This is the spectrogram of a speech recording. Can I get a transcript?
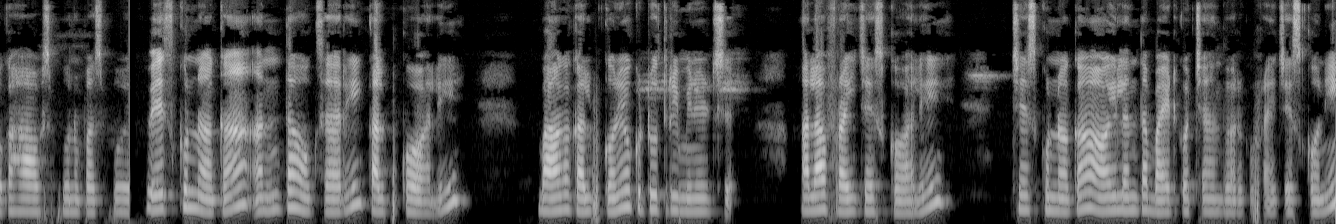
ఒక హాఫ్ స్పూన్ పసుపు వేసుకున్నాక అంతా ఒకసారి కలుపుకోవాలి. బాగా కలుపుకొని ఒక టూ త్రీ మినిట్స్ అలా ఫ్రై చేసుకోవాలి. చేసుకున్నాక ఆయిల్ అంతా బయటకు వచ్చేంత వరకు ఫ్రై చేసుకొని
